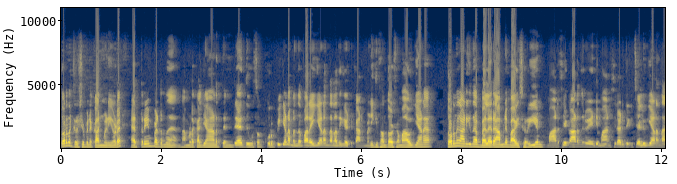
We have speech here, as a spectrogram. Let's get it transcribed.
തുടർന്ന് കൃഷി പിന്നെ കൺമണിയോട് എത്രയും പെട്ടെന്ന് നമ്മുടെ കല്യാണത്തിന്റെ ദിവസം കുറിപ്പിക്കണമെന്ന് പറയുകയാണ്. എന്നാൽ അത് കേട്ട് കൺമണിക്ക് സന്തോഷമാവുകയാണ്. തുറന്നു കാണിക്കുന്ന ബലരാമിന് ഭാഗ്യശ്രീയും മാനസിയെ കാണുന്നതിന് വേണ്ടി മാനസിയുടെ അടുത്തേക്ക് ചെല്ലുകയാണെന്ന്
